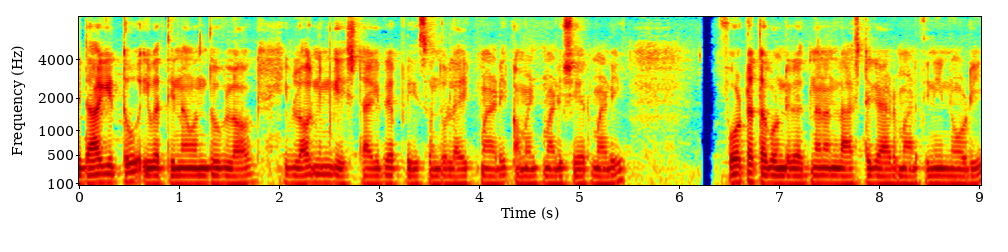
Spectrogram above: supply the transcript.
ಇದಾಗಿತ್ತು ಇವತ್ತಿನ ಒಂದು ವ್ಲಾಗ್ ಈ ವ್ಲಾಗ್ ನಿಮಗೆ ಇಷ್ಟ ಆಗಿದೆ ಪ್ಲೀಸ್ ಒಂದು ಲೈಕ್ ಮಾಡಿ ಕಮೆಂಟ್ ಮಾಡಿ ಶೇರ್ ಮಾಡಿ. ಫೋಟೋ ತಗೊಂಡಿರೋದನ್ನ ನಾನು ಲಾಸ್ಟಿಗೆ ಆ್ಯಡ್ ಮಾಡ್ತೀನಿ ನೋಡಿ.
